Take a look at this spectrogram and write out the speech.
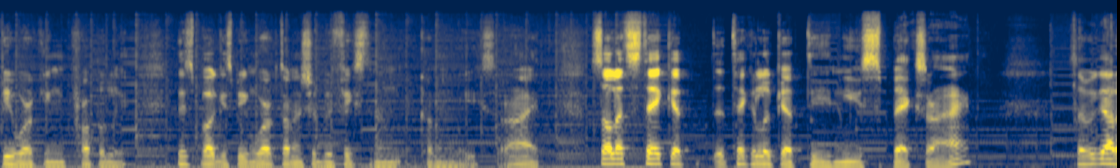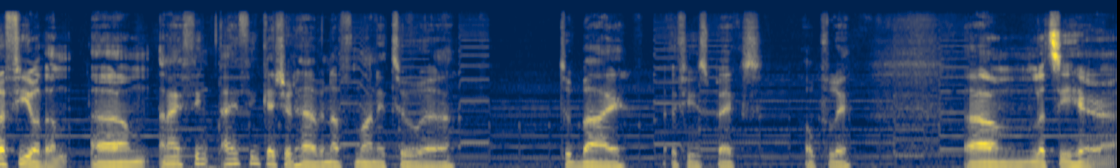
be working properly. This bug is being worked on and should be fixed in the coming weeks. Alright. So let's take a take a look at the new specs, alright? So we got a few of them. Um, and I think I think I should have enough money to uh, to buy a few specs, hopefully. Um, let's see here.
